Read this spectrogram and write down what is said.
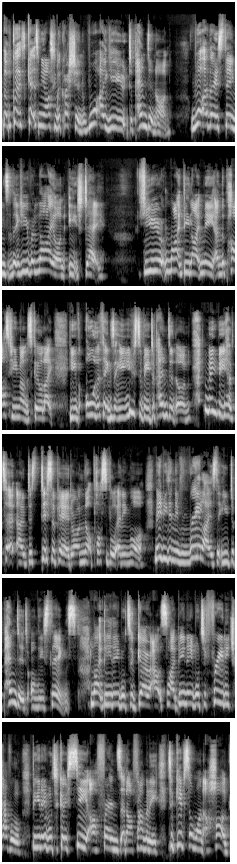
that gets me asking the question, what are you dependent on? What are those things that you rely on each day? You might be like me and the past few months feel like you've all the things that you used to be dependent on maybe have t- uh, just disappeared or are not possible anymore. Maybe you didn't even realize that you depended on these things, like being able to go outside, being able to freely travel, being able to go see our friends and our family, to give someone a hug,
